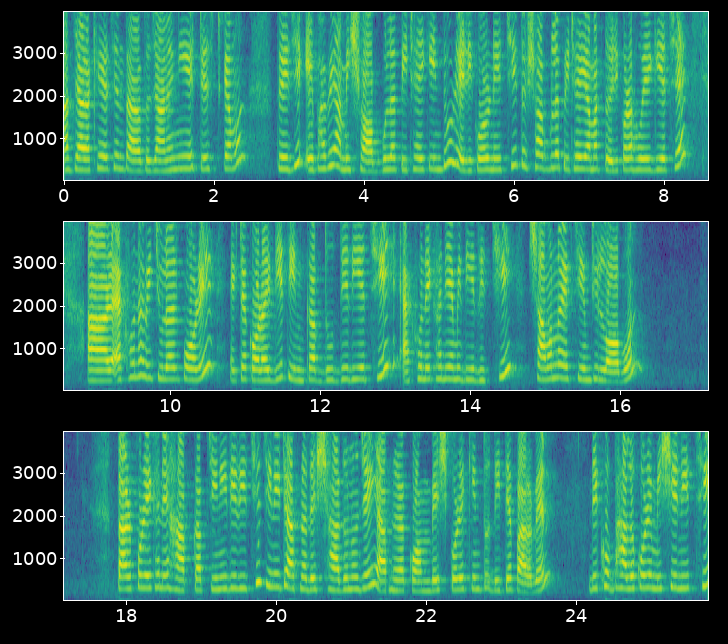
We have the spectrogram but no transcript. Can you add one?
আর যারা খেয়েছেন, তারা তো জানেনি এর টেস্ট কেমন। তো এই যে এভাবে আমি সবগুলা পিঠাই কিন্তু রেডি করে নিচ্ছি। তো সবগুলা পিঠাই আমার তৈরি করা হয়ে গিয়েছে। আর এখন আমি চুলার পরে একটা কড়াই দিয়ে তিন কাপ দুধ দিয়ে দিয়েছি। এখন এখানে আমি দিয়ে দিচ্ছি সামান্য এক চিমটি লবণ। তারপরে এখানে হাফ কাপ চিনি দিয়ে দিচ্ছি। চিনিটা আপনাদের স্বাদ অনুযায়ী আপনারা কম বেশ করে কিন্তু দিতে পারবেন। দিয়ে খুব ভালো করে মিশিয়ে নিচ্ছি।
